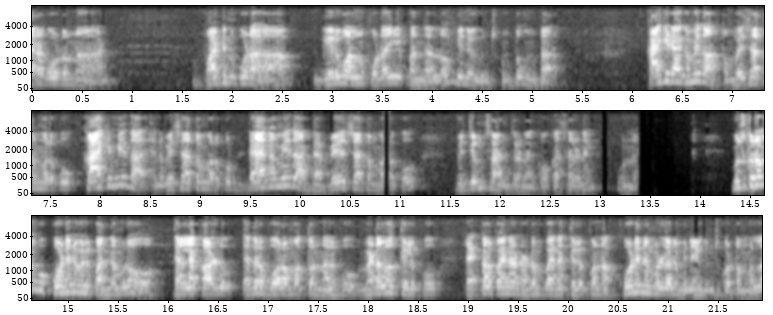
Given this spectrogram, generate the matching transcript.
ఎర్రగోడు ఉన్న వాటిని కూడా గేరువాళ్ళను కూడా ఈ పందాల్లో వినియోగించుకుంటూ ఉంటారు. కాకి డాగ మీద తొంభై శాతం వరకు కాకి మీద ఎనభై శాతం వరకు డాగ మీద డెబ్బై శాతం వరకు విజయం సాధించడానికి అవకాశాలనే ఉన్నాయి. ముసుకు రంగు కోడెనవెలి పందెంలో తెల్లకాళ్ళు ఎదరబోర మొత్తం నలుపు మెడలో తెలుపు రెక్కలపైన నడుంపైన తెలుపున్న కోడెనెముళ్ళను వినియోగించుకోవటం వల్ల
